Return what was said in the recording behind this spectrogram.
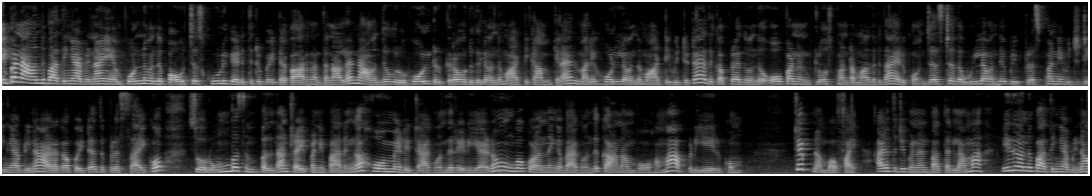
இப்போ நான் வந்து பார்த்தீங்க அப்படின்னா என் பொண்ணு வந்து பவுச்சை ஸ்கூலுக்கு எடுத்துகிட்டு போயிட்ட காரணத்தினால நான் வந்து ஒரு ஹோல் இருக்கிற ஒரு இதில் வந்து மாட்டி காமிக்கிறேன். இது மாதிரி ஹோலில் வந்து மாட்டி விட்டுட்டு அதுக்கப்புறம் அது வந்து ஓப்பன் அண்ட் க்ளோஸ் பண்ணுற மாதிரி தான் இருக்கும். ஜஸ்ட் அதை உள்ளே வந்து இப்படி ப்ரெஸ் பண்ணி விட்டுட்டிங்க அப்படின்னா அழகாக போயிட்டு அது ப்ரெஸ் ஆகிக்கும் ஸோ ரொம்ப சிம்பிள் தான். ட்ரை பண்ணி பாருங்கள் ஹோம்மேடு டேக் வந்து ரெடி ஆகிடும் உங்கள் குழந்தைங்க பேக் வந்து காணாமல் போகாமல் அப்படியே இருக்கும். டிப் நம்பர் ஃபைவ் அடுத்த டிப் என்னென்னு பார்த்துடலாமா? இது வந்து பார்த்தீங்க அப்படின்னா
